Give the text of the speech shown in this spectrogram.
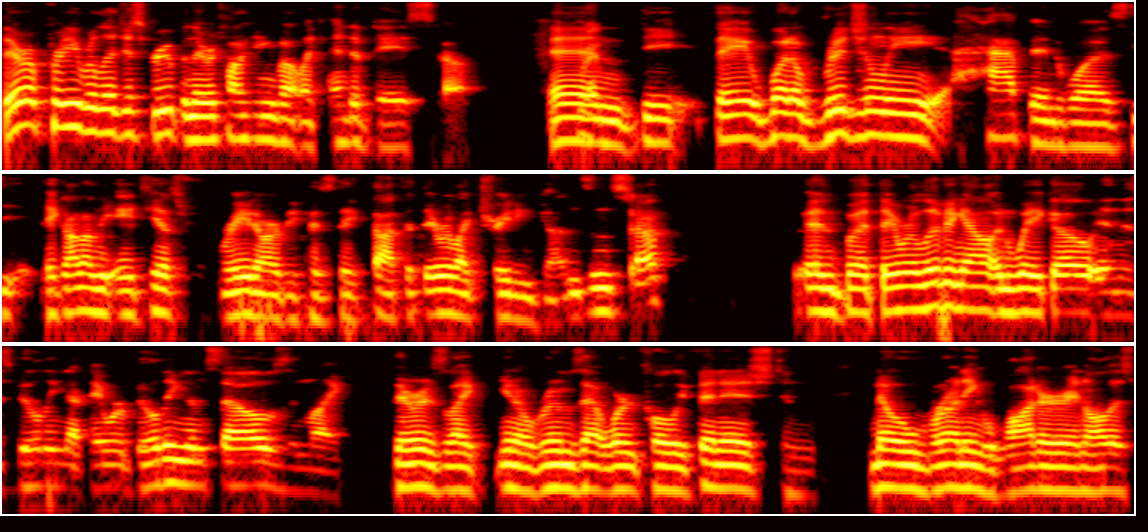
they were a pretty religious group, and they were talking about like end of days stuff. And the they what originally happened was the they got on the ATF radar because they thought that they were like trading guns and stuff. And but they were living out in Waco in this building that they were building themselves, and like there was like you know rooms that weren't fully finished and no running water and all this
